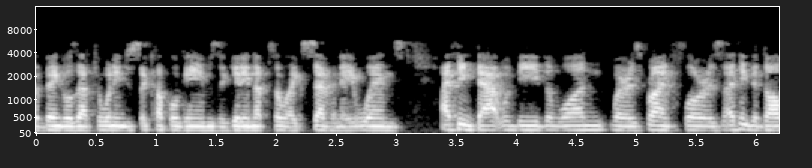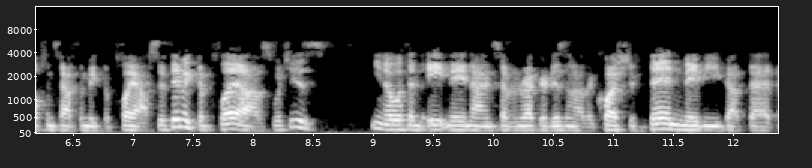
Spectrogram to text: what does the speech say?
the Bengals after winning just a couple games and getting up to like seven eight wins, I think that would be the one. Whereas Brian Flores, I think the Dolphins have to make the playoffs. If they make the playoffs, which is you know with an eight and eight nine and seven record isn't out of the question, then maybe you got that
